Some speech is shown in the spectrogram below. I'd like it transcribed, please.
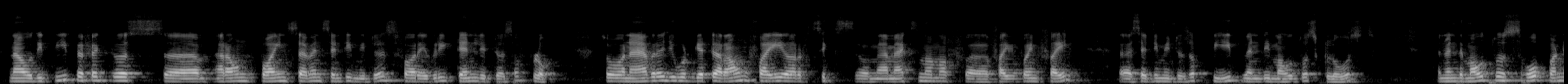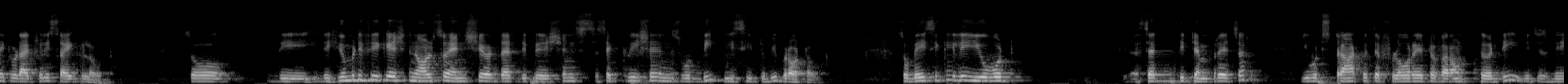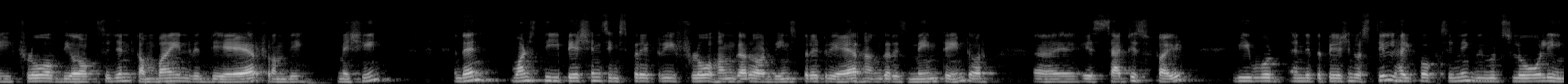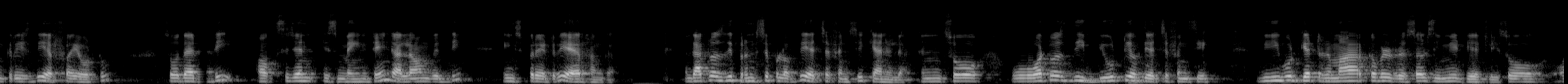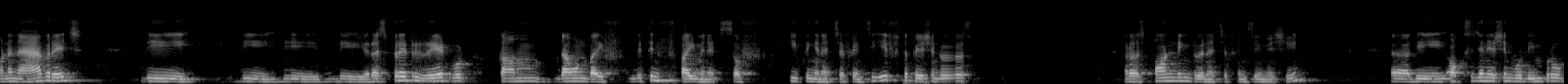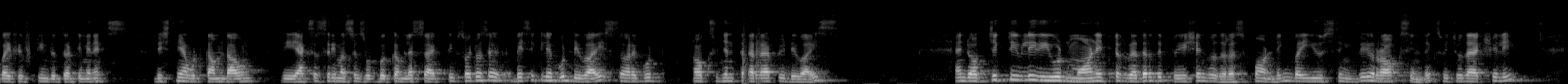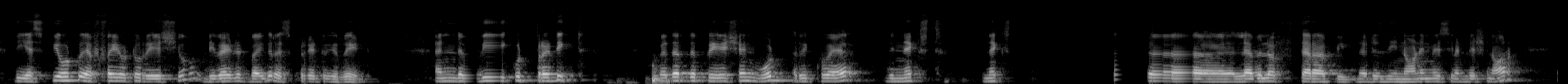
Now, the PEEP effect was uh, around 0.7 centimeters for every 10 liters of flow. So on average, you would get around five or six, uh, maximum of uh, 5.5 uh, centimeters of PEEP when the mouth was closed. And when the mouth was open, it would actually cycle out. So the, the humidification also ensured that the patient's secretions would be easy to be brought out. So basically, you would set the temperature. You would start with a flow rate of around 30, which is the flow of the oxygen combined with the air from the machine. And then once the patient's inspiratory flow hunger or the inspiratory air hunger is maintained or uh, is satisfied, we would, and if the patient was still hypoxemic, we would slowly increase the FiO2 so that the oxygen is maintained along with the inspiratory air hunger. And that was the principle of the HFNC cannula. And so what was the beauty of the HFNC? We would get remarkable results immediately. So on an average, the the, the, the respiratory rate would come down by within five minutes of keeping an HFNC if the patient was responding to an HFNC machine. Uh, the oxygenation would improve by 15 to 30 minutes. Dyspnea would come down. The accessory muscles would become less active. So it was a, basically a good device or a good oxygen therapy device. And objectively, we would monitor whether the patient was responding by using the ROX index, which was actually the SpO2 FiO2 ratio divided by the respiratory rate. And we could predict whether the patient would require the next next uh, level of therapy, that is the non-invasive ventilation or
